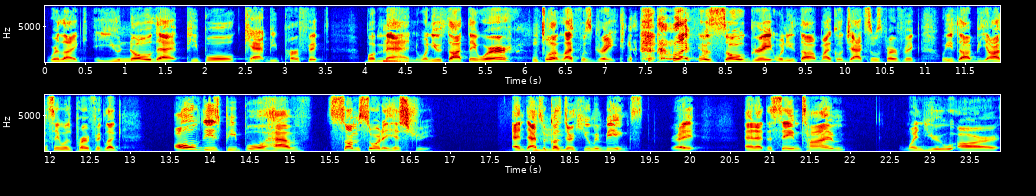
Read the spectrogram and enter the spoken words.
Where like you know that people can't be perfect, but mm-hmm. man, when you thought they were, life was great. life was so great when you thought Michael Jackson was perfect, when you thought Beyonce was perfect. Like all these people have some sort of history. And that's mm-hmm. because they're human beings, right? And at the same time, when you are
